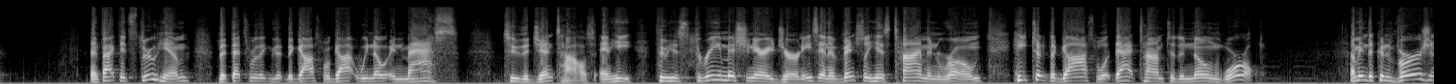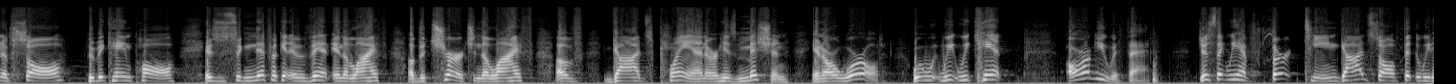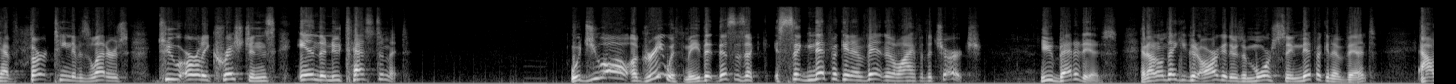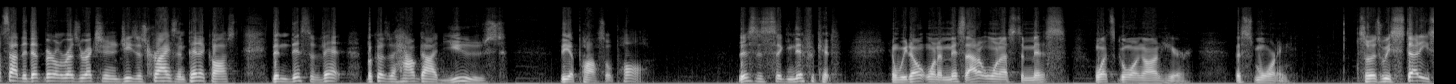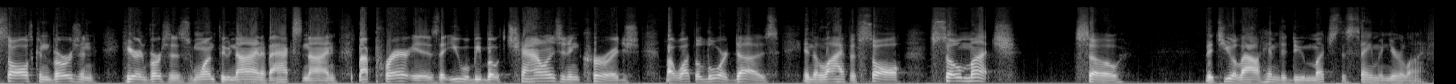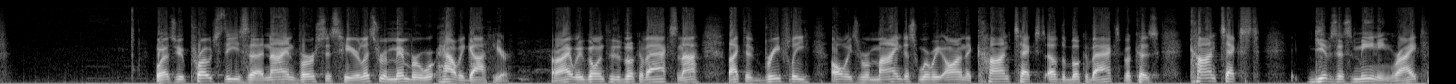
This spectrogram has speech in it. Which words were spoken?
In fact, it's through him that that's where the, the gospel got, we know, in mass to the Gentiles. And he, through his three missionary journeys and eventually his time in Rome, he took the gospel at that time to the known world. I mean, the conversion of Saul, who became Paul, is a significant event in the life of the church, in the life of God's plan or his mission in our world. We, we, we can't argue with that. Just think we have 13, God saw fit that we'd have 13 of his letters to early Christians in the New Testament. Would you all agree with me that this is a significant event in the life of the church? You bet it is. And I don't think you could argue there's a more significant event outside the death, burial, and resurrection of Jesus Christ and Pentecost than this event because of how God used the Apostle Paul. This is significant, and we don't want to miss, I don't want us to miss what's going on here this morning. So as we study Saul's conversion here in verses 1 through 9 of Acts 9, my prayer is that you will be both challenged and encouraged by what the Lord does in the life of Saul, so much so that you allow him to do much the same in your life. Well, as we approach these uh, nine verses here, let's remember how we got here. All right, we're going through the book of Acts, and I like to briefly always remind us where we are in the context of the book of Acts because context gives us meaning, right?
